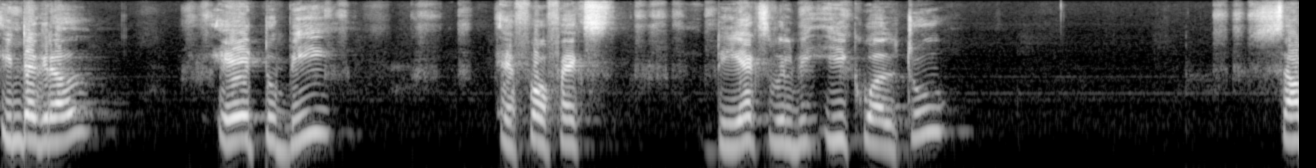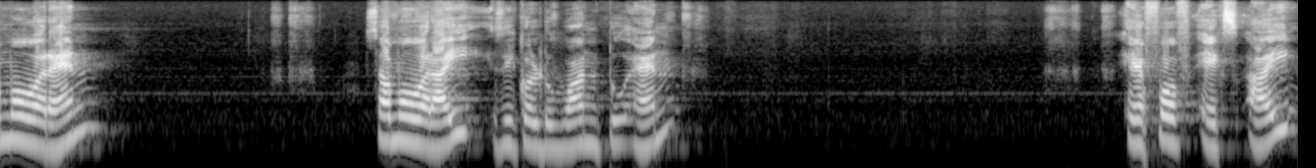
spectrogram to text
integral a to b f of x dx will be equal to sum over n sum over i is equal to 1 to n f of x i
